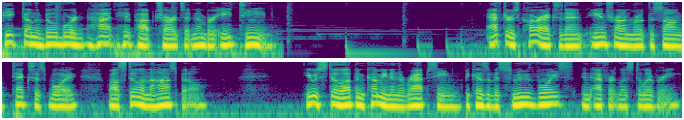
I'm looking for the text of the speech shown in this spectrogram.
peaked on the Billboard Hot Hip Hop charts at number 18. After his car accident, Antron wrote the song Texas Boy while still in the hospital. He was still up and coming in the rap scene because of his smooth voice and effortless delivery.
